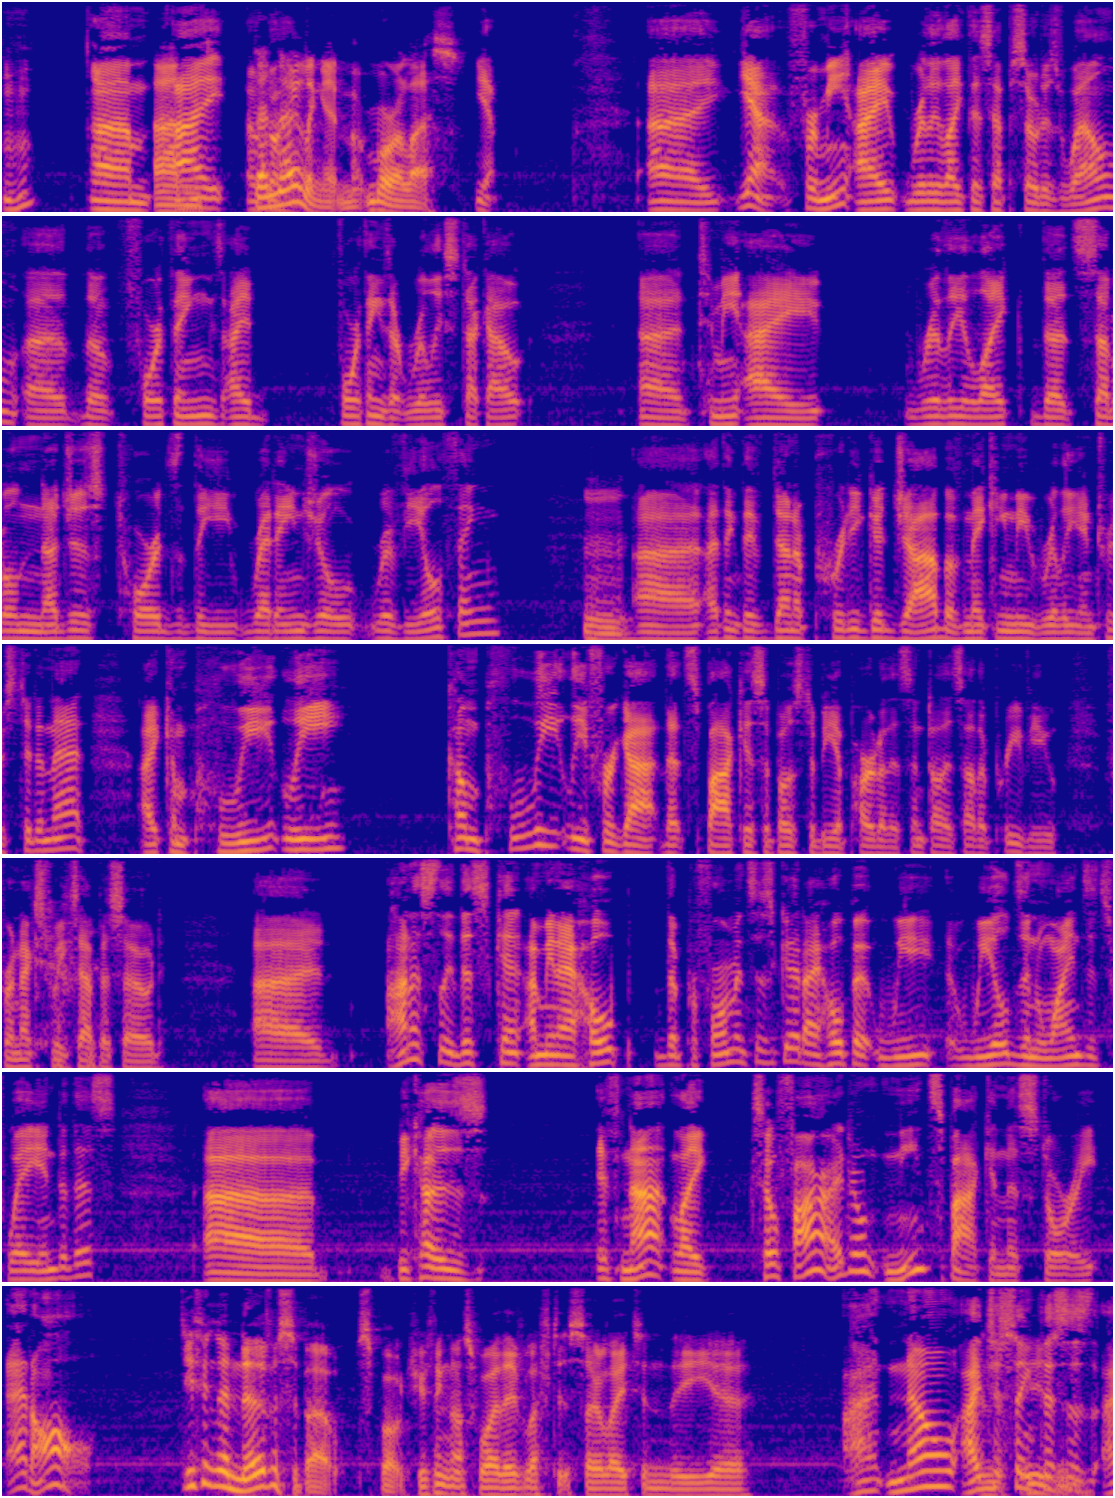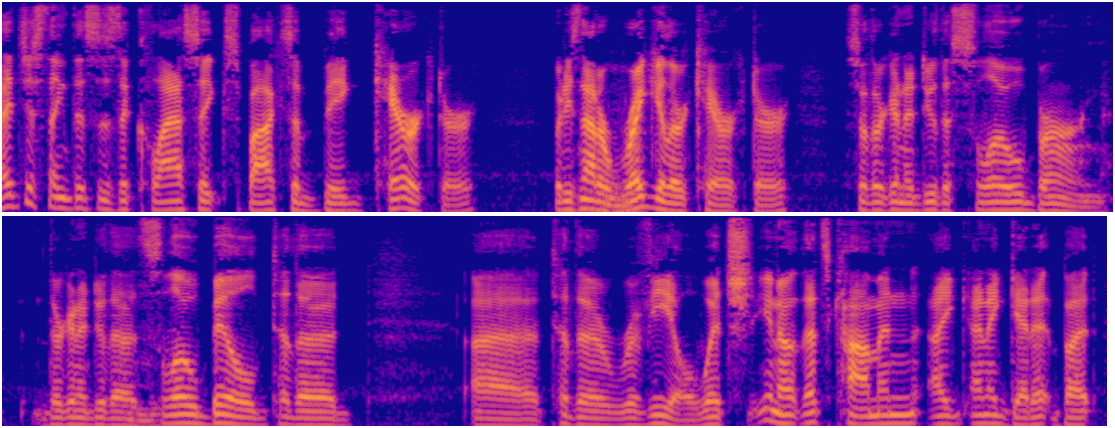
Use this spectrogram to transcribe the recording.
Um, I oh, they're go ahead. nailing it, more or less. Uh, yeah, for me, I really like this episode as well. Uh, the four things I, four things that really stuck out uh, to me. I really like the subtle nudges towards the Red Angel reveal thing. Uh, I think they've done a pretty good job of making me really interested in that. I completely, completely forgot that Spock is supposed to be a part of this until I saw the preview for next week's episode. Honestly, this can. I mean, I hope the performance is good. I hope it we- wields and winds its way into this. Uh, because if not, like so far, I don't need Spock in this story at all. Do you think they're nervous about Spock? Do you think that's why they've left it so late in the? Uh... I no, I just think this is. I just think this is the classic. Spock's a big character, but he's not a regular character. So they're going to do the slow burn. They're going to do the slow build to the uh, to the reveal, which you know that's common. I and I get it, but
